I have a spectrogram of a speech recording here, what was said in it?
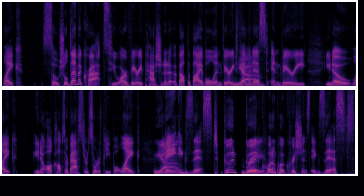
like social democrats who are very passionate about the Bible and very Yeah. feminist and very, you know, like you know, all cops are bastards sort of people. Like Yeah. they exist. Good good Right. quote unquote Christians exist.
